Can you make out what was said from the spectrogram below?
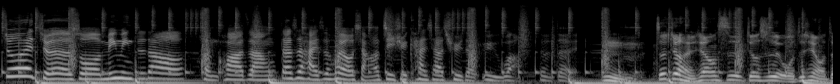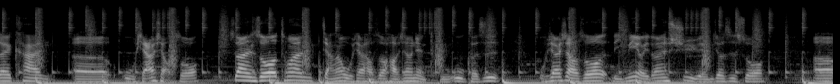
就会觉得说明明知道很夸张，但是还是会有想要继续看下去的欲望，对不对？嗯，这就很像是就是我之前有在看呃。武侠小说，虽然说突然讲到武侠小说好像有点突兀，可是武侠小说里面有一段序言，就是说，呃，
